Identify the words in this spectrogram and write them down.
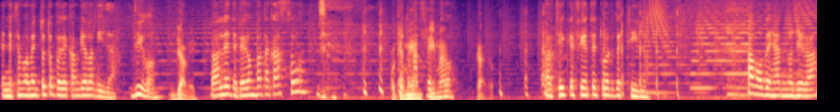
en ese momento te puede cambiar la vida. Digo. Ya ves. ¿Vale? Te pega un batacazo, O te mea más encima, claro. así que fíjate tú el destino. Vamos a dejarnos llevar.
